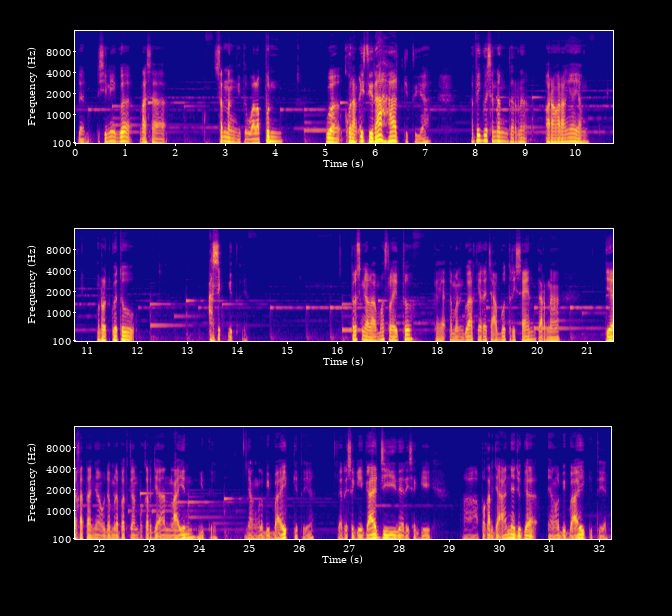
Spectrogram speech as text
Dan di sini gue merasa seneng gitu walaupun gue kurang istirahat gitu ya. Tapi gue seneng karena orang-orangnya yang menurut gue tuh asik gitu ya. Terus nggak lama setelah itu kayak teman gue akhirnya cabut resign karena dia katanya udah mendapatkan pekerjaan lain gitu yang lebih baik gitu ya. Dari segi gaji dari segi uh, pekerjaannya juga yang lebih baik gitu ya.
